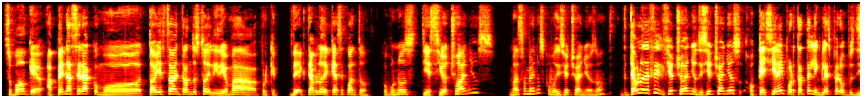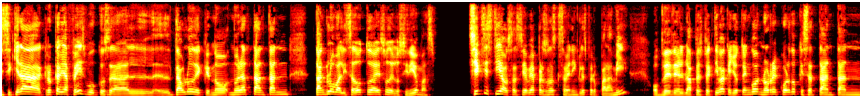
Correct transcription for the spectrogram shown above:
supongo que apenas era como todavía estaba entrando esto del idioma porque te hablo de qué hace cuánto, como unos 18 años más o menos, como 18 años, ¿no? Te hablo de hace 18 años, 18 años, ok, sí era importante el inglés, pero pues ni siquiera creo que había Facebook, o sea, te hablo de que no, no era tan, tan, tan globalizado todo eso de los idiomas. Sí existía, o sea, sí había personas que sabían inglés, pero para mí, o desde la perspectiva que yo tengo, no recuerdo que sea tan, tan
